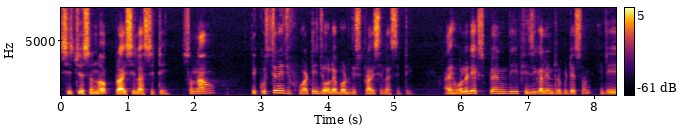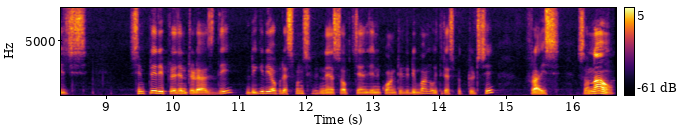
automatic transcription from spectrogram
situation of price elasticity. So, now the question is what is all about this price elasticity? I have already explained the physical interpretation. It is simply represented as the degree of responsiveness of change in quantity demand with respect to its price. So, now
